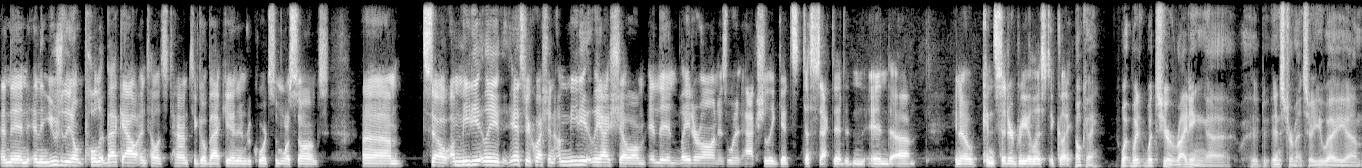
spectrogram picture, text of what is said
and then and then usually don't pull it back out until it's time to go back in and record some more songs. Um, so immediately, to answer your question, immediately I show them, and then later on is when it actually gets dissected and and um, you know considered realistically. Okay. What, what what's your writing uh, instruments? Are you a um,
